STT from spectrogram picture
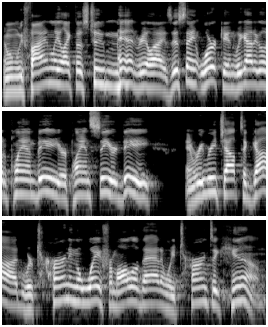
And when we finally, like those two men, realize this ain't working, we got to go to plan B or plan C or D, and we reach out to God, we're turning away from all of that and we turn to Him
